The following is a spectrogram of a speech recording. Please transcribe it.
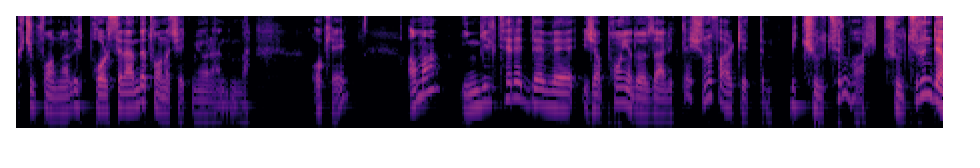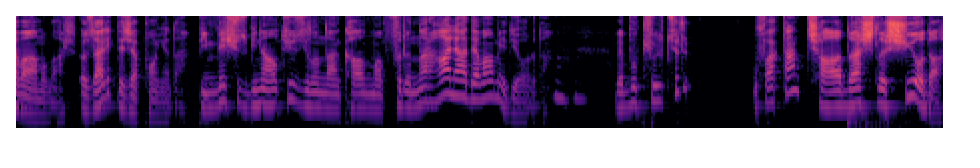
Küçük formlarda porselende torna çekmeyi öğrendim ben. Okey. Ama İngiltere'de ve Japonya'da özellikle şunu fark ettim. Bir kültür var. Kültürün devamı var. Özellikle Japonya'da. 1500-1600 yılından kalma fırınlar hala devam ediyor orada. Hı hı. Ve bu kültür ufaktan çağdaşlaşıyor da.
